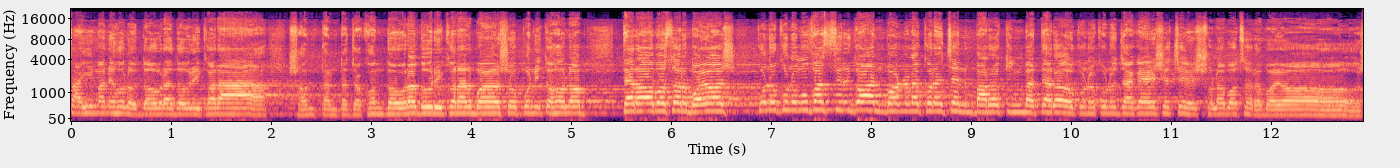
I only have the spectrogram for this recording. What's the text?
সাই মানে হলো দৌড়াদৌড়ি করা। সন্তানটা যখন দৌড়াদৌড়ি করার বয়স উপনীত হলো, তেরো বছর বয়স, কোন কোন মুফাসিরগণ বর্ণনা করেছেন, বারো কিংবা তেরো কোনো কোনো জায়গায় এসেছে ষোলো বছর বয়স।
